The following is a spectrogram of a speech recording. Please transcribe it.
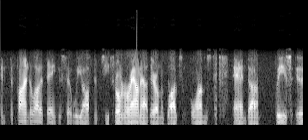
and defined a lot of things that we often see thrown around out there on the blogs and forums. And um, please, uh,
